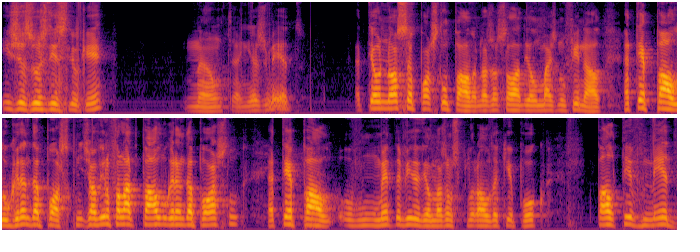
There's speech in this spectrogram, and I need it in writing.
E Jesus disse-lhe o quê? Não tenhas medo. Até o nosso apóstolo Paulo, nós vamos falar dele mais no final. Até Paulo, o grande apóstolo. Já ouviram falar de Paulo, o grande apóstolo? Até Paulo, houve um momento da vida dele, nós vamos explorá-lo daqui a pouco. Paulo teve medo.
